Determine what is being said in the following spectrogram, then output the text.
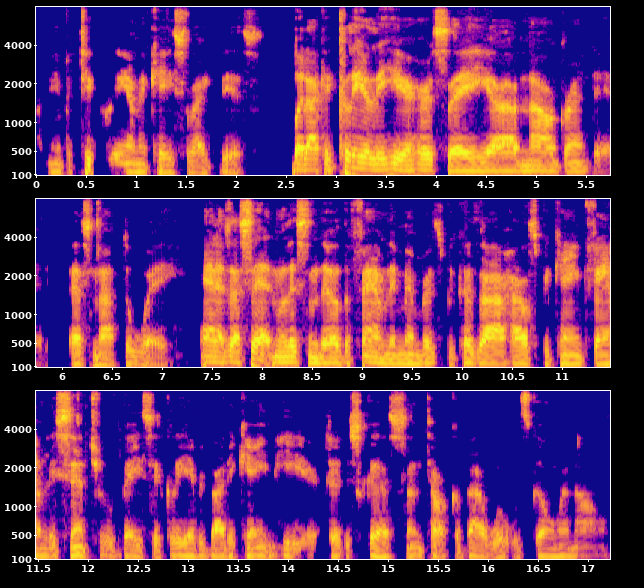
I mean, particularly in a case like this. But I could clearly hear her say, uh, No, granddaddy, that's not the way. And as I sat and listened to other family members, because our house became family central, basically, everybody came here to discuss and talk about what was going on.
